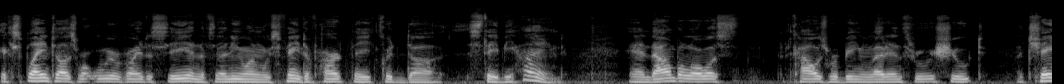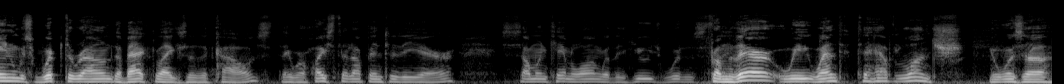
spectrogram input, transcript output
explained to us what we were going to see, and if anyone was faint of heart, they could uh, stay behind. And down below us, the cows were being led in through a chute. A chain was whipped around the back legs of the cows. They were hoisted up into the air. Someone came along with a huge wooden. From there, we went to have lunch. It was a uh,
